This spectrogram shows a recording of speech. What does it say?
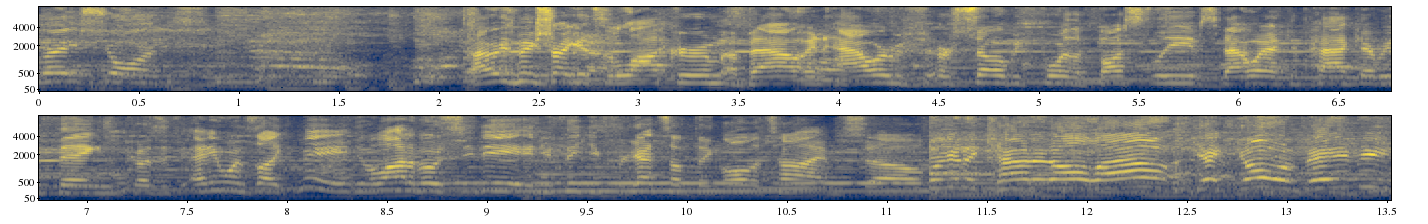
gray shorts. I always make sure I get to the locker room about an hour or so before the bus leaves. That way I can pack everything. Because if anyone's like me, you have a lot of OCD and you think you forget something all the time. So we're gonna count it all out. Get going, baby.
